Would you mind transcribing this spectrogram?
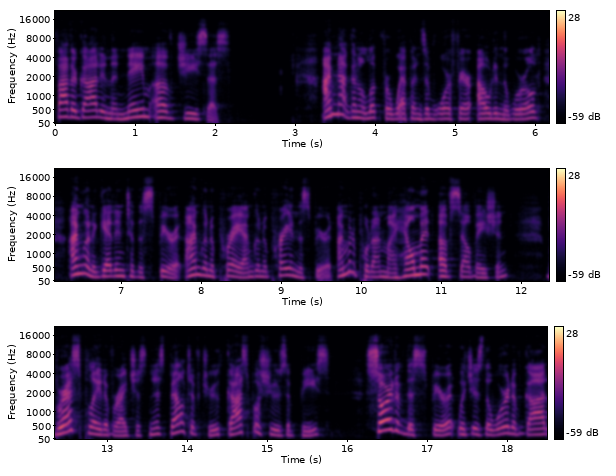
Father God, in the name of Jesus, I'm not going to look for weapons of warfare out in the world. I'm going to get into the Spirit. I'm going to pray. I'm going to pray in the Spirit. I'm going to put on my helmet of salvation, breastplate of righteousness, belt of truth, gospel shoes of peace, sword of the Spirit, which is the word of God.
